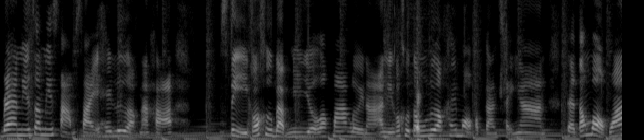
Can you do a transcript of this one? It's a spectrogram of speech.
แบรนด์นี้จะมี 3 ไซส์ให้เลือกนะคะสีก็คือแบบมีเยอะมากๆเลยนะ อันนี้ก็คือต้องเลือกให้เหมาะกับการใช้งาน แต่ต้องบอกว่า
